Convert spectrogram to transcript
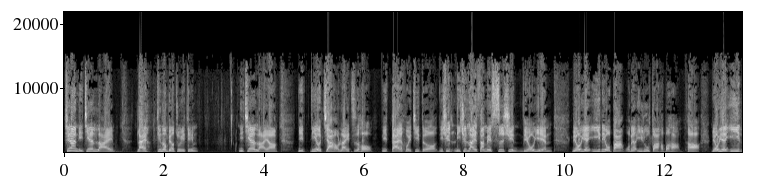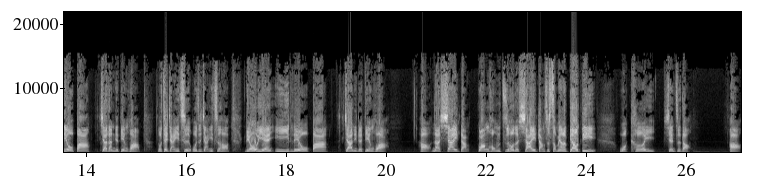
现在你今天来来，听众朋友注意听，你今天来啊，你你有加好赖之后，你待会记得哦，你去你去赖上面私讯留言，留言一六八，我们要一路发，好不好？好，留言一六八加上你的电话，我再讲一次，我只讲一次哈，留言一六八加你的电话。好，那下一档光红之后的下一档是什么样的标的？我可以先知道。好，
